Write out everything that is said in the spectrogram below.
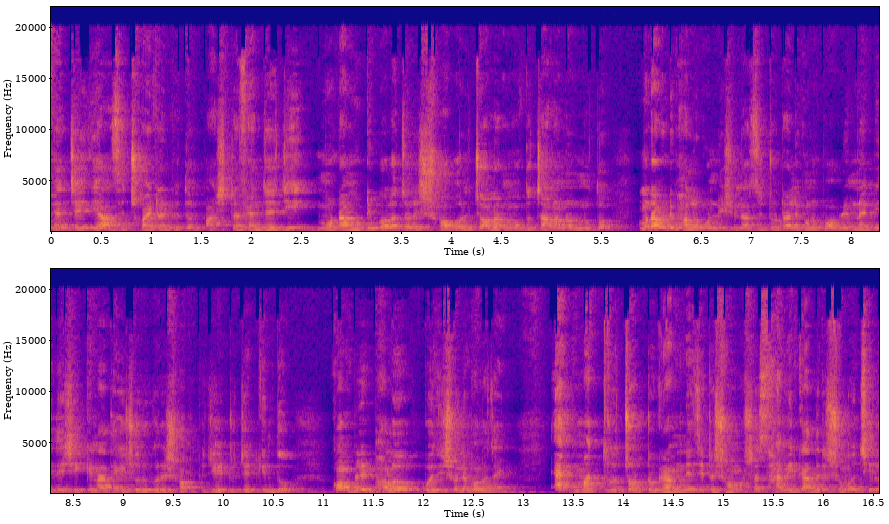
ফ্র্যাঞ্চাইজি আছে, ছয়টার ভেতর পাঁচটা ফ্র্যাঞ্চাইজি মোটামুটি বলা চলে সবল, চলার মতো, চালানোর মতো, মোটামুটি ভালো কন্ডিশন আছে টোটালি কোনো প্রবলেম নাই। বিদেশি কেনা থেকে শুরু করে সব কিছু এ টু জেড কিন্তু কমপ্লিট ভালো পজিশনে বলা যায়। একমাত্র চট্টগ্রাম নিয়ে যেটা সমস্যা সামির কাদের সময় ছিল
